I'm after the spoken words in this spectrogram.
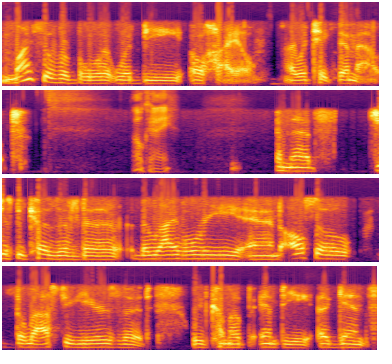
My silver bullet would be Ohio. I would take them out. Okay and that's just because of the the rivalry and also the last few years that we've come up empty against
